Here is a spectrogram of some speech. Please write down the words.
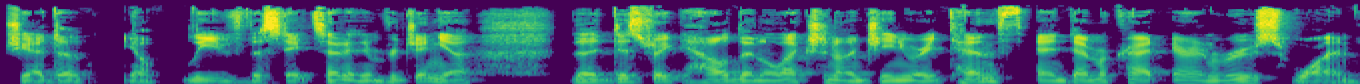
she had to, you know, leave the state senate in Virginia. The district held an election on January 10th, and Democrat Aaron Rouse won,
